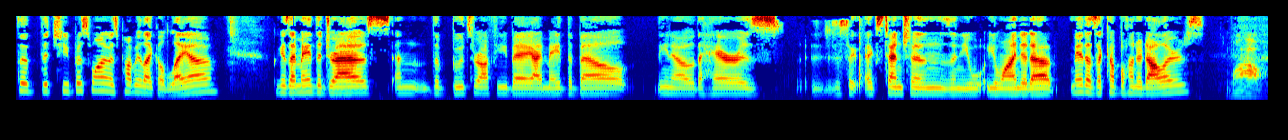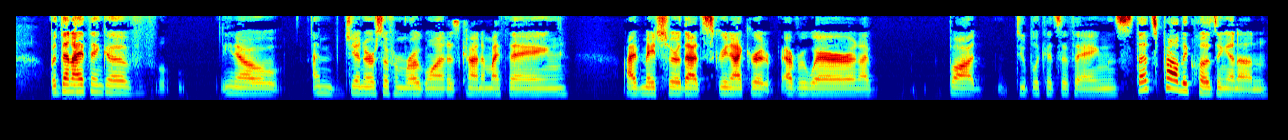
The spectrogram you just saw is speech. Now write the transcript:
the the cheapest one was probably like a Leia, because I made the dress and the boots are off eBay. I made the belt. You know, the hair is just extensions, and you you wind it up. Maybe that's a couple hundred dollars. Wow. But then I think of, you know, I'm Jyn Erso from Rogue One is kind of my thing. I've made sure that's screen accurate everywhere, and I've bought duplicates of things. That's probably closing in on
